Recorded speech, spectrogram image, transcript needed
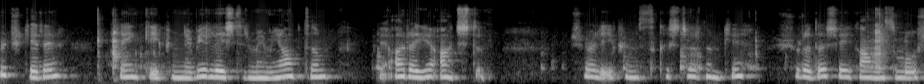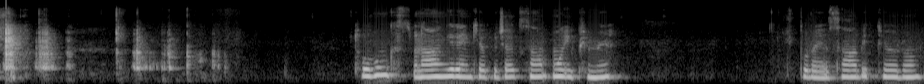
Üç kere renkli ipimle birleştirmemi yaptım ve arayı açtım. Şöyle ipimi sıkıştırdım ki şurada şey kalmasın boşluk. Tohum kısmını hangi renk yapacaksam o ipimi buraya sabitliyorum.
